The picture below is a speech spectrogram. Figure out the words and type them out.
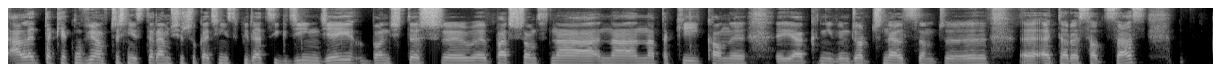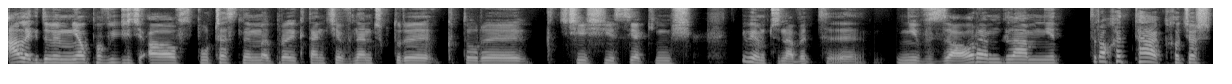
Ale tak jak mówiłam wcześniej, staram się szukać inspiracji gdzie indziej, bądź też e, patrząc na, na, na takie ikony jak, nie wiem, George Nelson czy e, Ettore Sotsas. Ale gdybym miał powiedzieć o współczesnym projektancie wnętrz, który, który gdzieś jest jakimś, nie wiem, czy nawet e, nie wzorem dla mnie, trochę tak, chociaż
